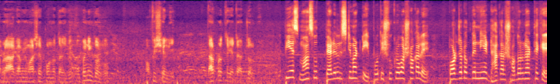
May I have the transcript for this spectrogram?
আমরা আগামী মাসের পনেরো তারিখে ওপেনিং করব অফিসিয়ালি তারপর থেকে এটা চলবে। পিএস মাহসুদ প্যাডেল স্টিমারটি প্রতি শুক্রবার সকালে পর্যটকদের নিয়ে ঢাকার সদরঘাট থেকে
